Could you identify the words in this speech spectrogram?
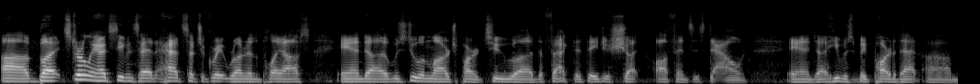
Uh, but Sterling Heights Stevens had had such a great run in the playoffs, and uh, it was due in large part to uh, the fact that they just shut offenses down, and uh, he was a big part of that, um,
